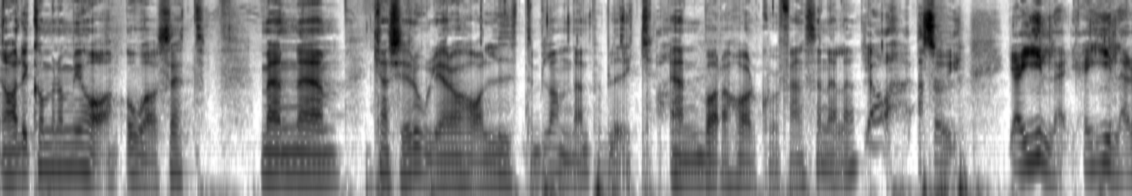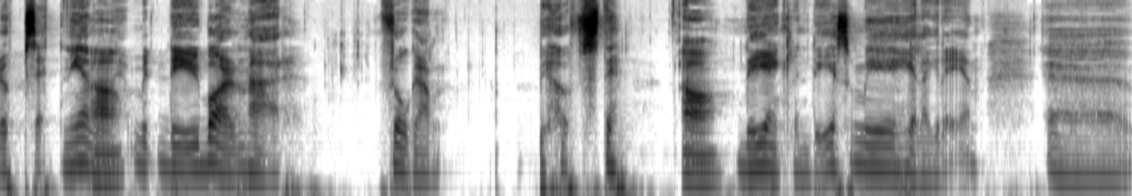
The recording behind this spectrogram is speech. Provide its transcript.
ja, det kommer de ju ha oavsett. Men eh, kanske roligare att ha lite blandad publik än bara hardcore-fansen, eller? Ja, alltså jag gillar, jag gillar uppsättningen. Ja. Det är ju bara den här frågan. Behövs det? Ja, Det är egentligen det som är hela grejen. Eh,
